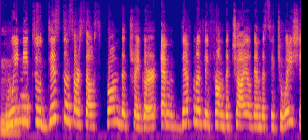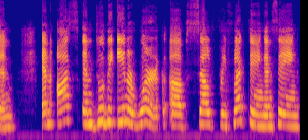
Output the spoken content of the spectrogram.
mm. we need to distance ourselves from the trigger and definitely from the child and the situation and ask and do the inner work of self reflecting and saying,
